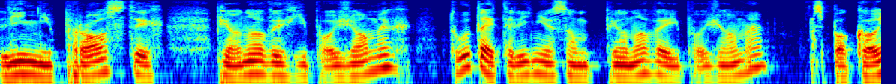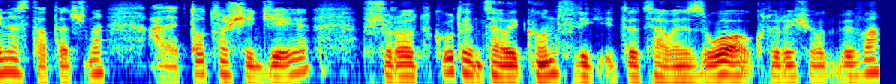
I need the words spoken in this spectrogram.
linii prostych, pionowych i poziomych. Tutaj te linie są pionowe i poziome spokojne, stateczne, ale to, co się dzieje w środku, ten cały konflikt i to całe zło, które się odbywa,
